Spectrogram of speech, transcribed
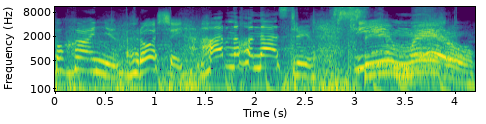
кохання. грошей. Гарного настрою! Всім миру!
